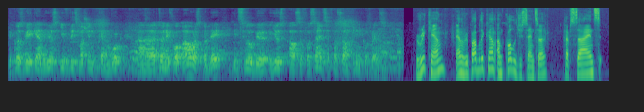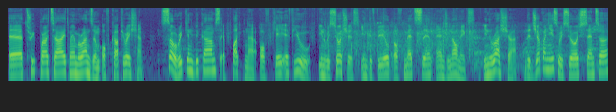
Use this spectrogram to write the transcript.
because we can use, if this machine can work uh, 24 hours per day, it will be used also for science and for some clinical trials. RIKEN and Republican Oncology Center have signed a tripartite memorandum of cooperation. So RIKEN becomes a partner of KFU in researches in the field of medicine and genomics. In Russia, the Japanese Research Center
